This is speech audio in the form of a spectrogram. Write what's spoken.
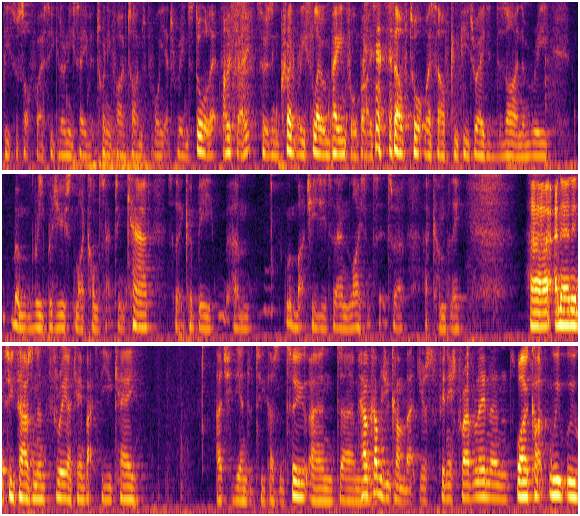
piece of software, so you could only save it 25 times before you had to reinstall it. Okay. So it was incredibly slow and painful, but I self-taught myself computer-aided design and re, um, reproduced my concept in CAD so that it could be um, much easier to then license it to a, a company. Uh, and then in 2003, I came back to the UK. Actually, the end of 2002, and um, How comes you come back? Just finished travelling and well, I can't. We we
